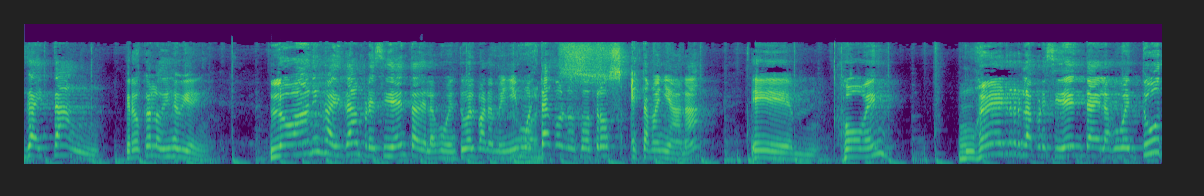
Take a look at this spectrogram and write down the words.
Gaitán, creo que lo dije bien. Loanis Gaitán, presidenta de la Juventud del Panameñismo, está con nosotros esta mañana. Eh, joven, mujer, la presidenta de la Juventud.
